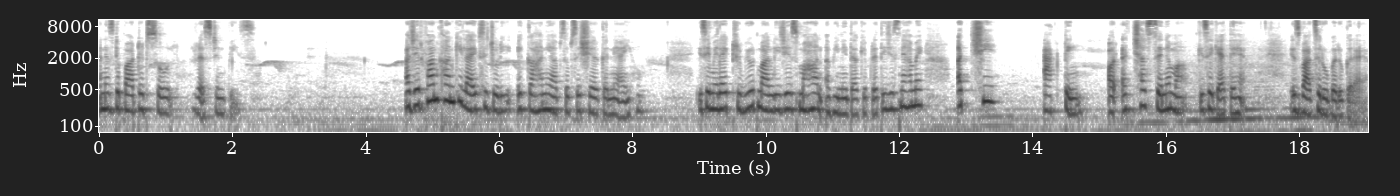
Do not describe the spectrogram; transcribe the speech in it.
and his departed soul rest in peace. आज इरफान खान की लाइफ से जुड़ी एक कहानी आप सबसे शेयर करने आई हूँ। इसे मेरा एक ट्रिब्यूट मान लीजिए इस महान अभिनेता के प्रति, जिसने हमें अच्छी एक्टिंग और अच्छा सिनेमा किसे कहते हैं, इस बात से रूबरू कराया।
